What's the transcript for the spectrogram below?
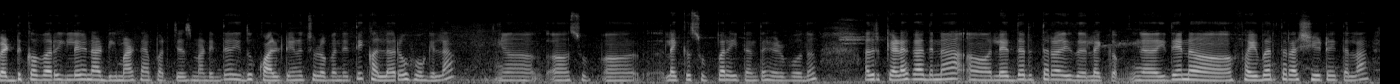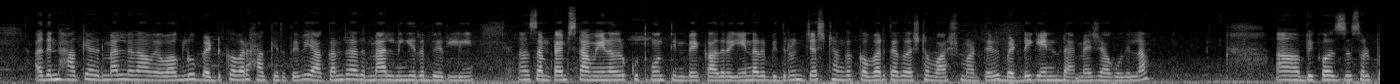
ಬೆಡ್ ಕವರ್ ಇಲ್ಲೇ ನಾ ಡಿಮಾರ್ಟ್ನಾಗ ಪರ್ಚೇಸ್ ಮಾಡಿದ್ದೆ. ಇದು ಕ್ವಾಲಿಟಿನೂ ಚಲೋ ಬಂದೈತಿ ಕಲರು ಹೋಗಿಲ್ಲ. ಸುಪ್ ಲೈಕ್ ಸೂಪರ್ ಐತೆ ಅಂತ ಹೇಳ್ಬೋದು. ಅದ್ರ ಕೆಳಗೆ ಅದನ್ನು ಲೆದರ್ ಥರ ಇದು ಲೈಕ್ ಇದೇನು ಫೈಬರ್ ಥರ ಶೀಟ್ ಐತಲ್ಲ, ಅದನ್ನು ಹಾಕಿ ಅದ್ರ ಮೇಲೆ ನಾವು ಯಾವಾಗಲೂ ಬೆಡ್ ಕವರ್ ಹಾಕಿರ್ತೀವಿ. ಯಾಕಂದ್ರೆ ಅದ್ರ ಮೇಲೆ ನೀರು ಬೀರಲಿ ಸಮ್ಟೈಮ್ಸ್ ನಾವು ಏನಾದರೂ ಕುತ್ಕೊಂಡು ತಿನ್ಬೇಕಾದ್ರೆ ಏನಾದ್ರು ಬಿದ್ದರೂ ಜಸ್ಟ್ ಹಂಗೆ ಕವರ್ ತೆಗೆದಷ್ಟು ವಾಶ್ ಮಾಡ್ತೇವೆ. ಬೆಡ್ಡಿಗೆ ಏನು ಡ್ಯಾಮೇಜ್ ಆಗೋದಿಲ್ಲ. ಬಿಕಾಸ್ ಸ್ವಲ್ಪ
